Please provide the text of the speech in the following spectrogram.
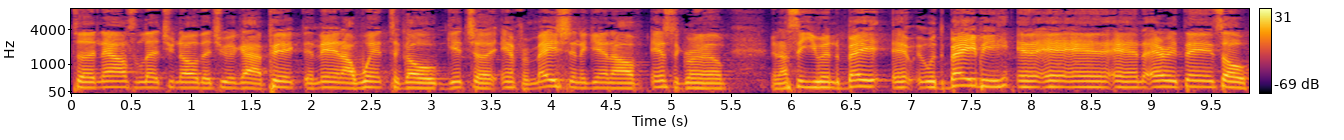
to announce and let you know that you had got picked, and then I went to go get your information again off Instagram, and I see you in the ba- with the baby and, and, and everything. So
